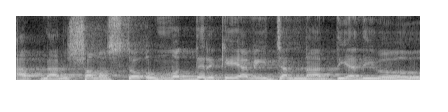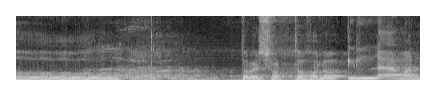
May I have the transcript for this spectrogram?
আপনার সমস্ত উম্মদেরকে আমি জান্নাত দিয়া দিব। তবে শর্ত হলো ইল্লামান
